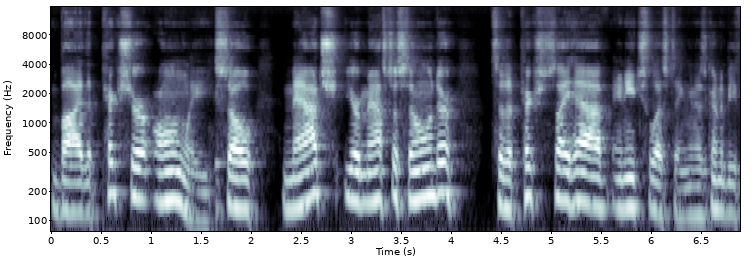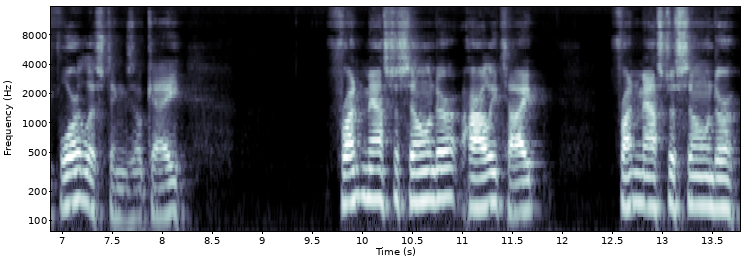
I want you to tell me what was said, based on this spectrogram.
by the picture only. So match your master cylinder to the pictures I have in each listing. And there's going to be four listings, okay? Front master cylinder, Harley type front master cylinder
